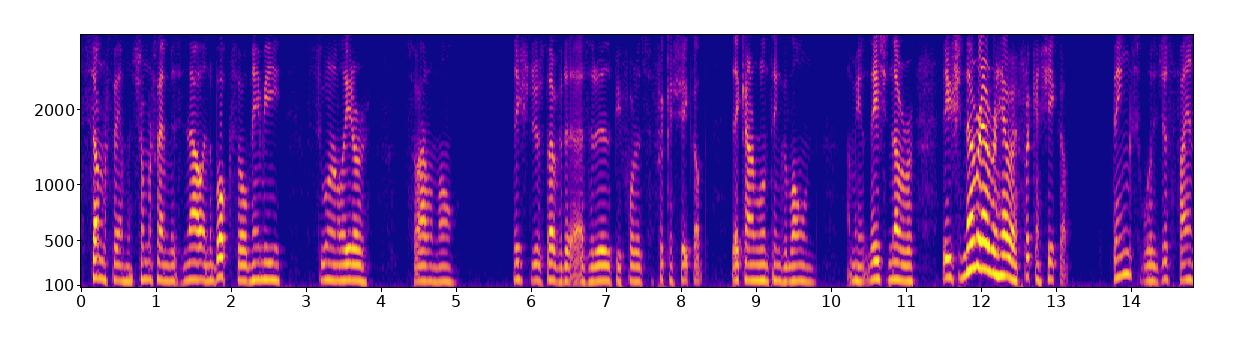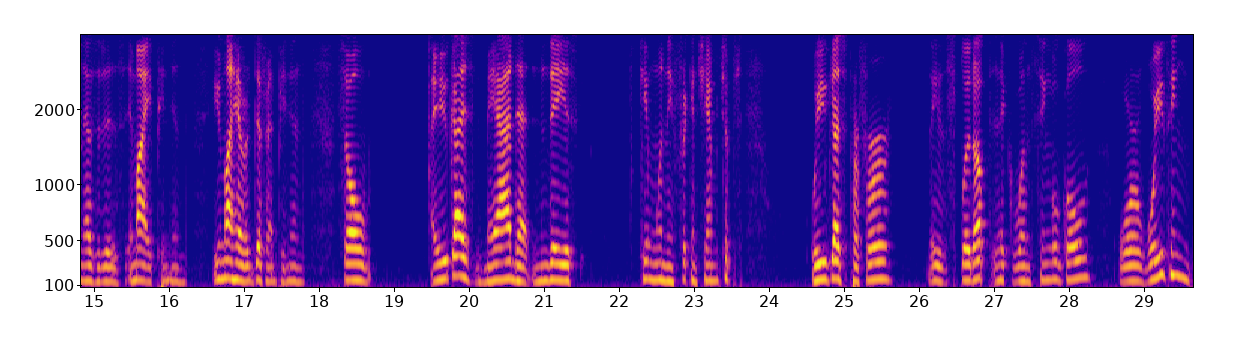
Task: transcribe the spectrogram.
SummerSlam, and SummerSlam is now in the book, so maybe sooner or later. So I don't know. They should just leave it as it is before this freaking shakeup. They can't ruin things alone. I mean, they should never, they should never ever have a freaking shakeup. Things was just fine as it is, in my opinion. You might have a different opinion. So are you guys mad that New Day is keep winning freaking championships? Will you guys prefer they split up and they could win single gold? Or what do you think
